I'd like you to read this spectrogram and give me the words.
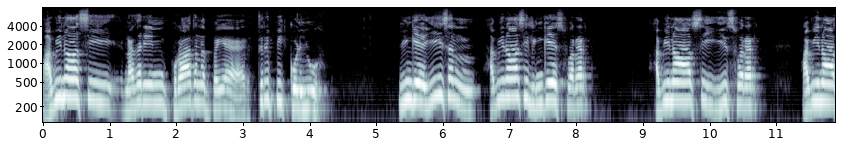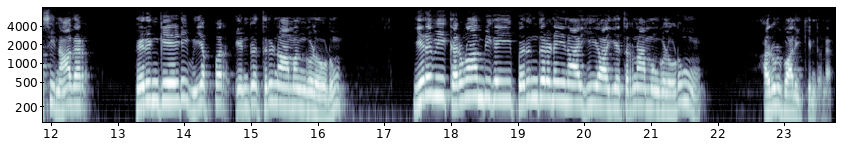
அவினாசி நகரின் புராதன பெயர் திருப்பிக்கொழியூர் இங்கே ஈசன் அவினாசி லிங்கேஸ்வரர் அவினாசி ஈஸ்வரர் அவினாசி நாதர் பெருங்கேடி வியப்பர் என்ற திருநாமங்களோடும் இரவி கருணாம்பிகை பெருங்கருணை நாயகி ஆகிய திருநாமங்களோடும் அருள் பாலிக்கின்றனர்.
